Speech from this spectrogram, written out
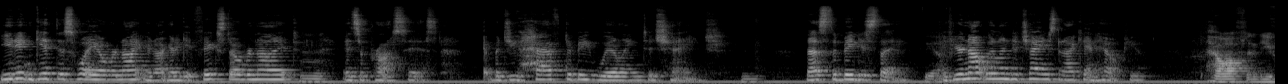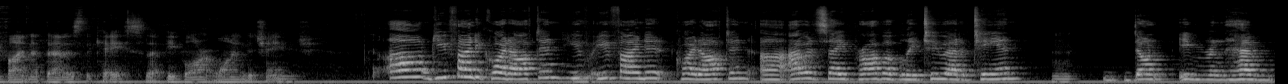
You didn't get this way overnight. You're not going to get fixed overnight. Mm. it's a process. But you have to be willing to change. That's the biggest thing. Yeah. if you're not willing to change then i can't help you How often do you find that that is the case that people aren't wanting to change? Uh, do you find it quite often? You you find it quite often. Uh, I would say probably two out of ten Mm. don't even have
